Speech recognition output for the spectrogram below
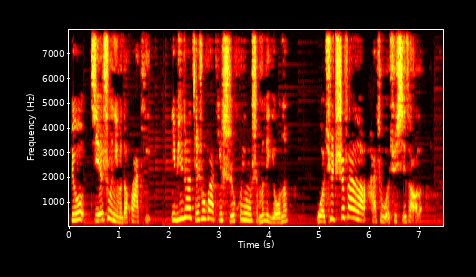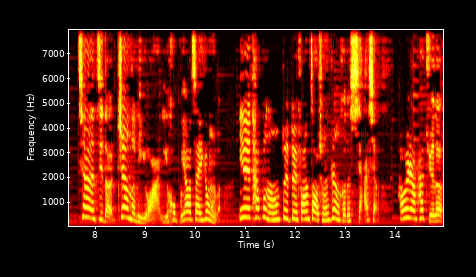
比如结束你们的话题。你平常结束话题时会用什么理由呢？我去吃饭了，还是我去洗澡了？千万记得这样的理由啊，以后不要再用了，因为它不能对对方造成任何的遐想，还会让他觉得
